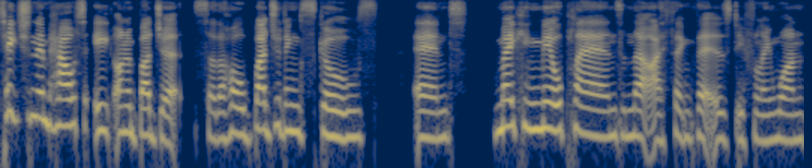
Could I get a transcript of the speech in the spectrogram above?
teaching them how to eat on a budget. So the whole budgeting skills and making meal plans and that I think that is definitely one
